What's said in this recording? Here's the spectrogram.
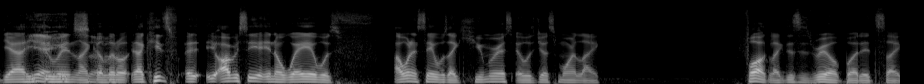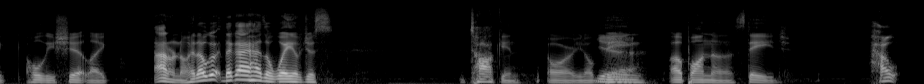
yeah, he's Yeah, doing like a uh, little like he's uh, obviously in a way it was. F- I wouldn't say it was like humorous. It was just more like, fuck, like this is real. But it's like holy shit, like I don't know. The, the guy has a way of just talking or you know Yeah. being up on the stage. how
